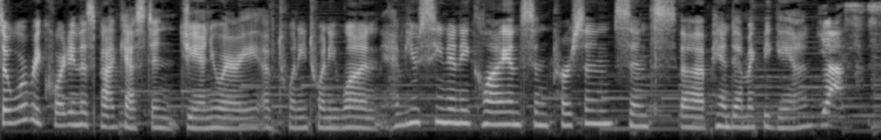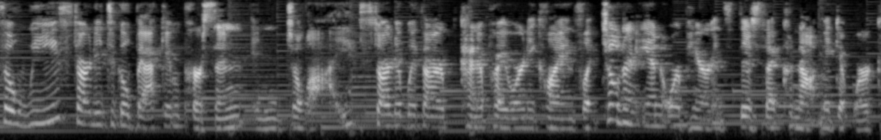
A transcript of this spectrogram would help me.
So, we're recording this podcast in January of 2021. Have you seen any clients in person since the pandemic began? Yes. So, we started to go back in person in July. Started with our kind of priority clients like children and or parents this that could not make it work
